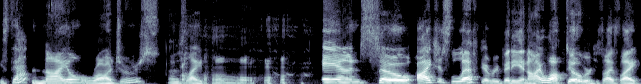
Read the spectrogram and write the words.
"Is that Nile Rodgers?" I was like, oh, and so I just left everybody and I walked over because I was like,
